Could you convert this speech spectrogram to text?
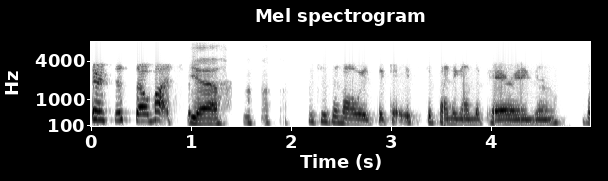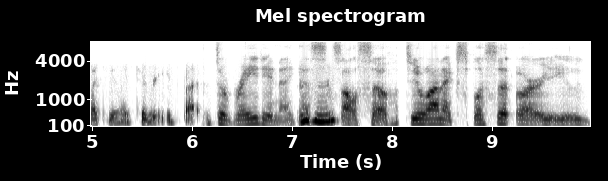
there's just so much. Yeah. Which isn't always the case, depending on the pairing and what you like to read. But the rating, I guess, mm-hmm. is also do you want explicit or you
